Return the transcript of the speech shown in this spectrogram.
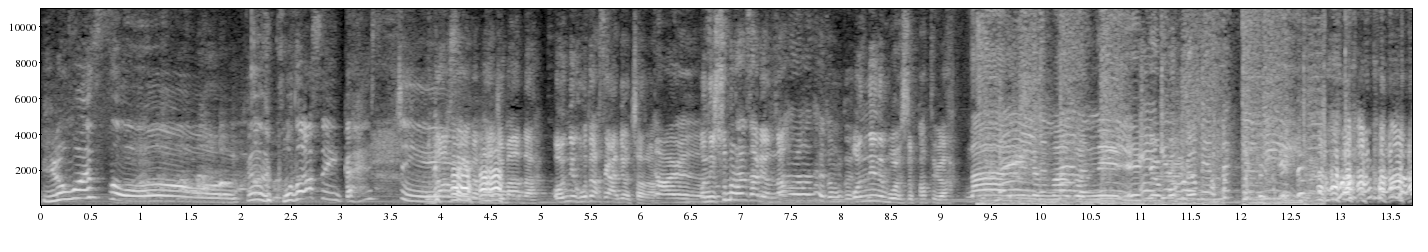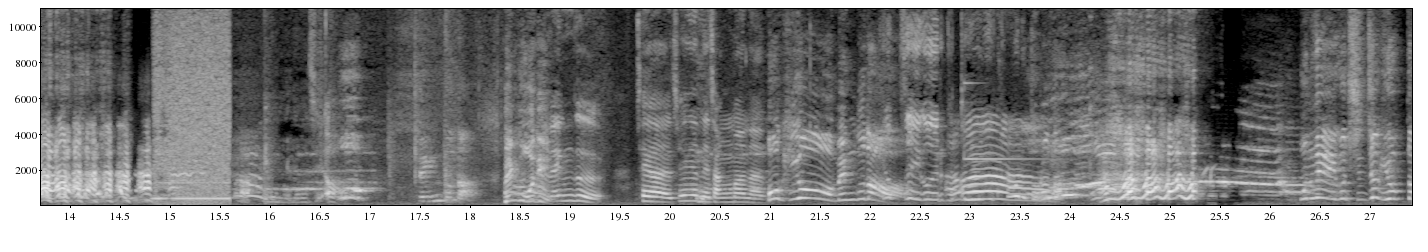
이런 거 했어 근데 고등학생이니까 했지 고등학생이면 마지막하다. 언니 고등학생 아니었잖아. 아, 예. 언니 21살이었나? 21살 정도 언니는 뭐였어, 파트가? 나이는 맞았니 애교 보면 맹구다. 맹구 어디? 맹구 제가 최근에 장만한 어, 귀여워. 맹구다. 귀엽지 이거 이렇게 돌 돌아가 언니, 이거 진짜 귀엽다.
